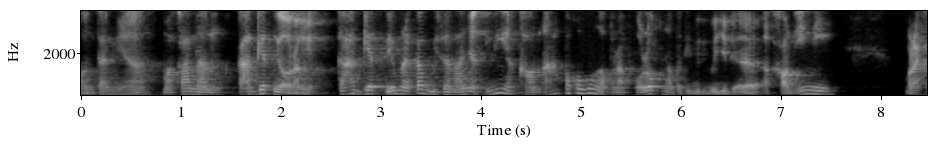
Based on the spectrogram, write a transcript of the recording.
kontennya makanan. Kaget nggak orangnya? Kaget. Dia mereka bisa nanya, ini account apa kok gue nggak pernah follow, kenapa tiba-tiba jadi ada account ini? Mereka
